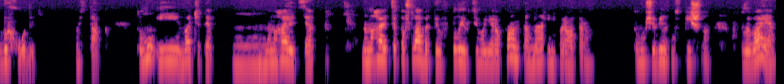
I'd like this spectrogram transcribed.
виходить. Ось так. Тому і, бачите, намагаються, намагаються послабити вплив цього єрофанта на імператора, тому що він успішно впливає.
